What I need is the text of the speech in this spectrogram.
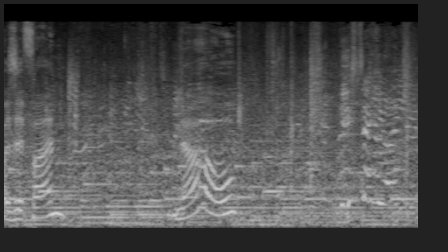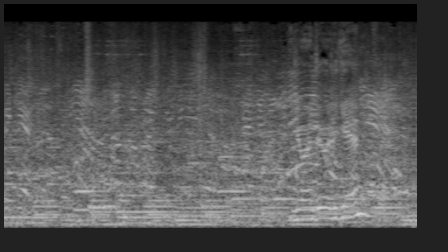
Was it fun? No. He said you want to do it again. You want to do it again?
